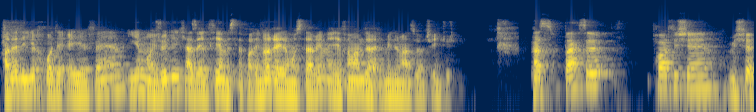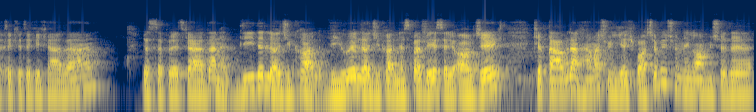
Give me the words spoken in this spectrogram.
حالا دیگه خود AFM یه ماژولیه که از LTM استفاده انگار غیر مستقیم AFM هم داره. می‌دونم منظورم چه اینجوری. پس بحث پارتیشن میشه تکه تکه کردن. یا separate کردن دید logical view logical نسبت به یه سری object که قبلا همشون یک پارچه بهشون نگاه می‌شده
